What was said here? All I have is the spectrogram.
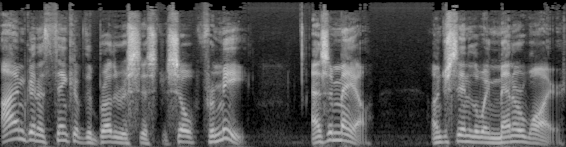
I'm going to think of the brother or sister. So for me, as a male, understanding the way men are wired,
